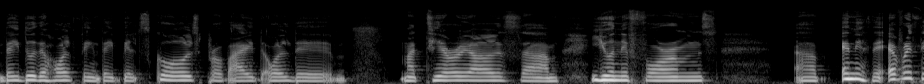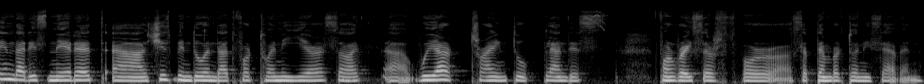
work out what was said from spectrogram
they do the whole thing. They build schools, provide all the materials, um, uniforms, uh, anything, everything that is needed. Uh, she's been doing that for 20 years. So I, uh, we are trying to plan this fundraisers for uh, September 27.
